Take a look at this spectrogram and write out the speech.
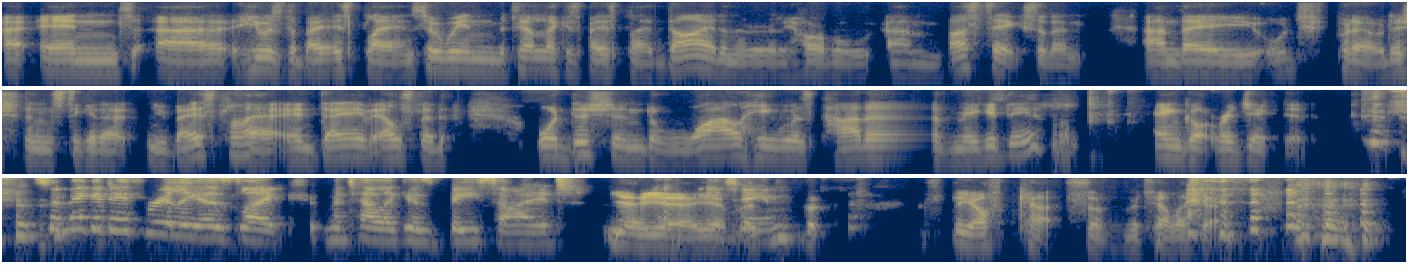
uh, and uh, he was the bass player. And so when Metallica's bass player died in the really horrible um, bus accident, um, they put out auditions to get a new bass player, and Dave Ellisford auditioned while he was part of Megadeth and got rejected. so Megadeth really is like Metallica's B side. Yeah, yeah, yeah. but- but it's the offcuts of Metallica.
